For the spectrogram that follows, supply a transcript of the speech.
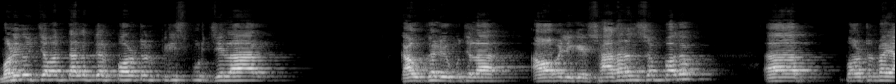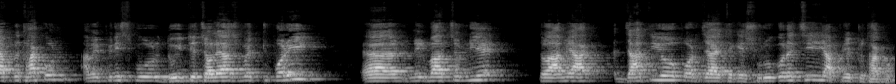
মনিরুজ্জামান তালুকদার পল্টন পিরিসপুর জেলার কাউখালী উপজেলা আওয়ামী লীগের সাধারণ সম্পাদক। পল্টন ভাই আপনি থাকুন, আমি পিরিসপুর দুইতে চলে আসব একটু পরেই নির্বাচন নিয়ে। তো আমি জাতীয় পর্যায় থেকে শুরু করেছি, আপনি একটু থাকুন।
